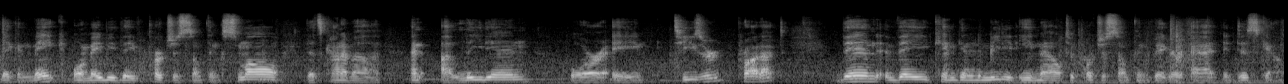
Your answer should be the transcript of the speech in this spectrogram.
they can make, or maybe they've purchased something small that's kind of a an, a lead-in or a teaser product, then they can get an immediate email to purchase something bigger at a discount.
